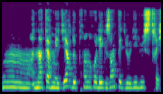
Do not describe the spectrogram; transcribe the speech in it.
bon intermédiaire de prendre l'exemple et de l'illustrer.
